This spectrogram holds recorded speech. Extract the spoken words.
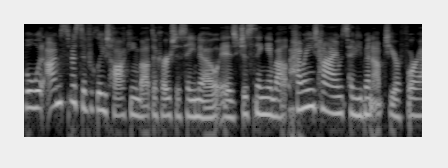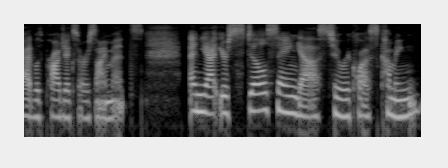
But what i'm specifically talking about the courage to say no is just thinking about how many times have you been up to your forehead with projects or assignments and yet you're still saying yes to requests coming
